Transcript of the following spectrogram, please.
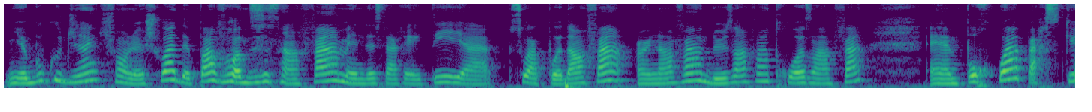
mais il y a beaucoup de gens qui font le choix de ne pas avoir 10 enfants, mais de s'arrêter à soit pas d'enfants, un enfant, deux enfants, trois enfants. Euh, pourquoi? Parce que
